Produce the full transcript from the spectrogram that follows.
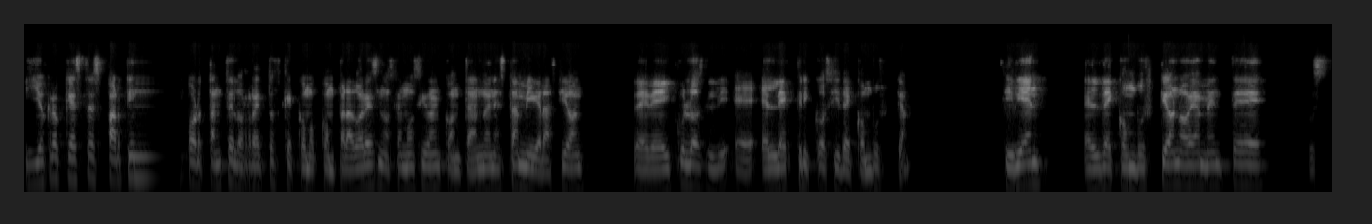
y yo creo que esta es parte importante de los retos que como compradores nos hemos ido encontrando en esta migración de vehículos eh, eléctricos y de combustión. Si bien el de combustión obviamente pues,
